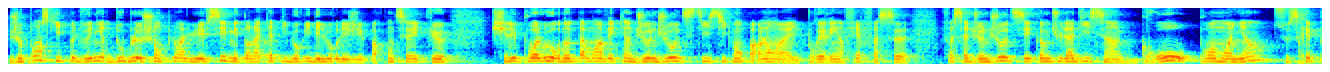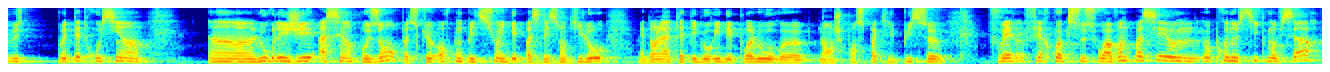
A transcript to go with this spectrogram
je pense qu'il peut devenir double champion à l'UFC, mais dans la catégorie des lourds légers. Par contre, c'est vrai que chez les poids lourds, notamment avec un John Jones, stylistiquement parlant, euh, il pourrait rien faire face, face à John Jones. C'est comme tu l'as dit, c'est un gros point moyen. Ce serait peut-être aussi un, un lourd léger assez imposant parce que hors compétition il dépasse les 100 kg mais dans la catégorie des poids lourds euh, non je pense pas qu'il puisse euh, faire, quoi que ce soit avant de passer euh, au pronostic Mofsar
